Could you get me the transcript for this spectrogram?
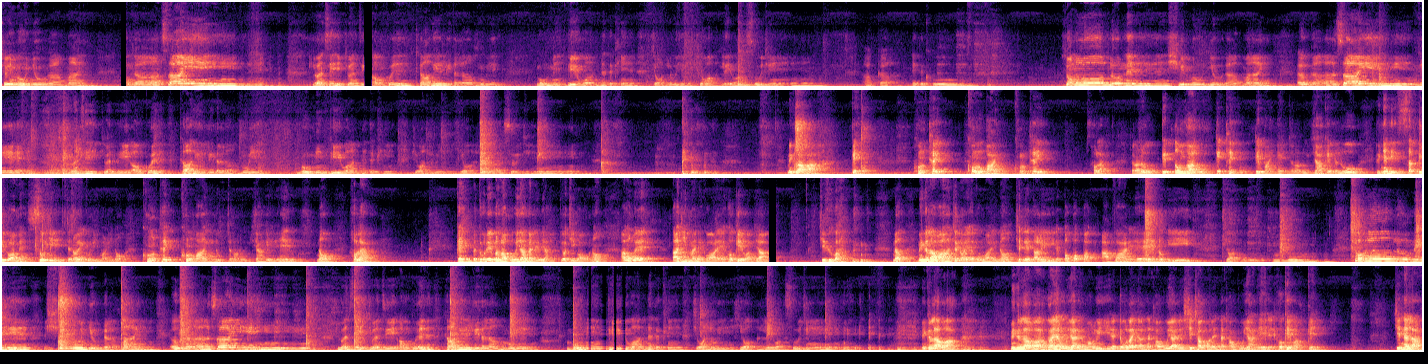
ရွှေမုံညူကမိုင်းငါဆိုင်လွမ်းစီကျွမ်းစီအောင်ခွေထောင်းလေးလီတလုံးမူရဲ့မုံမင်းဒီဝန်းနဲ့တခင်ကျော်လူရဲ့ကျော်လေးဝဆူခြင်းအကနေတခုကျော်မလို့လူနေရွှေမုံညူကမိုင်းအငါဆိုင်နေ လွမ်းစီကျွမ်းစီအောင်ကွယ်ထားရင်လီတလောင်မူရဲ့မုံမင်းဒီဝါနဲ့တခင်ရွာလူရွာလူပါစုချင်းမင်္ဂလာပါကဲခွန်ထိတ်ခွန်ပိုင်ခွန်ထိတ်ဟုတ်လားကျွန်တော်တို့တစ်သုံးကားလို့တစ်ထိတ်ကိုတစ်ပိုင်နဲ့ကျွန်တော်တို့ရခဲ့တယ်လို့ဒီညနေဆက်ပေးသွားမယ်ဆိုရင်ကျွန်တော်ရဲ့ကိုယ်လေးမလေးနော် ခွန်ထိတ်ခွန်ပိုင်းလို့ကျွန်တော်တို့ရခဲ့တယ်လို့နော်ဟုတ်လားကဲဘသူတွေဘယ်လောက်ကိုရမယ်လဲဗျာပြောကြည့်ပါဦးနော်အားလုံးပဲတားကြည့်မှန်တယ်ကွာတဲ့ဟုတ်ကဲ့ပါဗျာကျေးဇူးပါနော်မင်္ဂလာပါကျွန်တော်ရဲ့အကူမလေးနော်ချစ်တဲ့သားလေးကြီးတဲ့ပေါက်ပေါက်ပေါက်အာဘွားတဲ့ဟုတ်ပြီရော ကျော်မလုံးလုံးနေရှင်မညူတမိုင်းအုံနာဆိုင်ကျွမ်းစီကျွမ်းစီအောင်ခွေထားရလေတလောင်မွေမုံမင်းတီဝါနဲ့တခင်ရွာလူရောလေးဝဆူချင်းမင်္ဂလာပါမင်္ဂလာပါ900ကိုရတယ်မောင်လေးရေးတယ်တော်လိုက်တာ2000ကိုရတယ်86မှာလည်း2000ကိုရတယ်တဲ့ဟုတ်ကဲ့ပါကဲ ကျင်းနဲ့လား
